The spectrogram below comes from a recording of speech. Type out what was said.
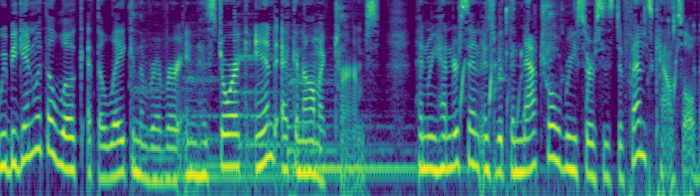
We begin with a look at the lake and the river in historic and economic terms. Henry Henderson is with the Natural Resources Defense Council,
